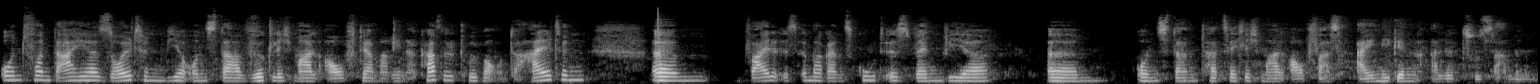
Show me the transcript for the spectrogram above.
und von daher sollten wir uns da wirklich mal auf der Marina Kassel drüber unterhalten, ähm, weil es immer ganz gut ist, wenn wir ähm, uns dann tatsächlich mal auf was einigen, alle zusammen.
